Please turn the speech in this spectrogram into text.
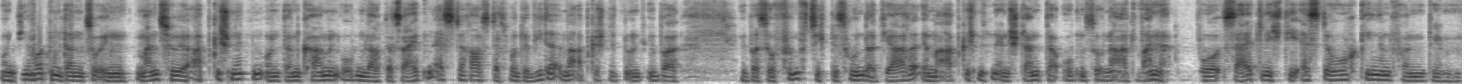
und die wurden dann so in Mannshöhe abgeschnitten und dann kamen oben lauter Seitenäste raus. Das wurde wieder immer abgeschnitten und über, über so 50 bis 100 Jahre immer abgeschnitten entstand da oben so eine Art Wanne wo seitlich die Äste hochgingen von dem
